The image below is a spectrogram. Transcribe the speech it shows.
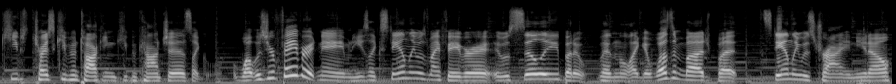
keeps tries to keep him talking, keep him conscious. Like, what was your favorite name? And he's like, Stanley was my favorite. It was silly, but it and like it wasn't much, but Stanley was trying, you know?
